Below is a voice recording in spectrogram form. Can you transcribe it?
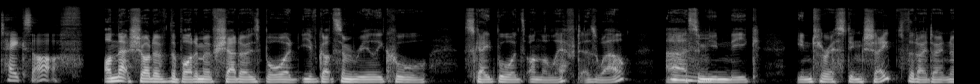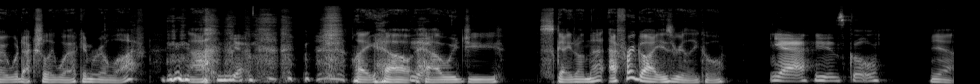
takes off. on that shot of the bottom of Shadow's board, you've got some really cool skateboards on the left as well. Uh, Hmm. Some unique, interesting shapes that I don't know would actually work in real life. Uh, Yeah, like how Yeah. how would you skate on that? Afro guy is really cool. yeah, he is cool. Yeah.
